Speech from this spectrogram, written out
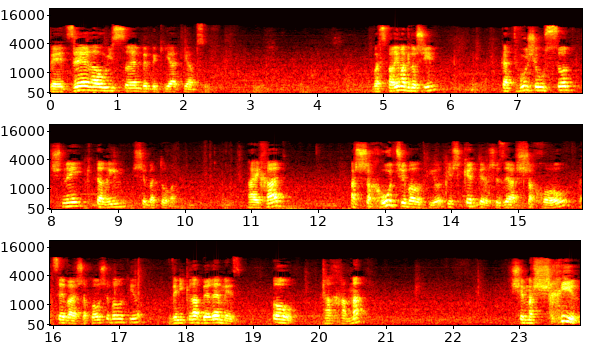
ואת זה ראו ישראל בבקיעת ים סוף. בספרים הקדושים כתבו שהוא סוד שני כתרים שבתורה. האחד, השחרות שבאותיות, יש כתר שזה השחור, הצבע השחור שבאותיות, ונקרא ברמז אור החמה, שמשחיר,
